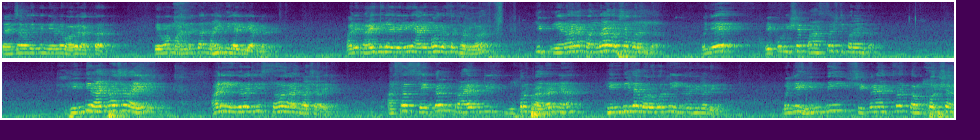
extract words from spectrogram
त्यांच्यामध्ये ते निर्णय व्हावे लागतात. तेव्हा मान्यता नाही दिल्या गेली आपल्याकडे. आणि नाही दिल्या गेली आणि मग असं ठरलं की येणाऱ्या पंधरा वर्षापर्यंत म्हणजे एकोणीसशे पासष्ट पर्यंत हिंदी राजभाषा राहील आणि इंग्रजी सहराजभाषा राहील. असं सेकंड प्रायोरिटी दुसरं प्राधान्य हिंदीच्या बरोबरीने इंग्रजीला दिलं. म्हणजे हिंदी शिकण्याचं कंपल्शन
